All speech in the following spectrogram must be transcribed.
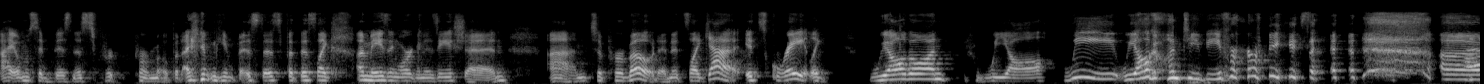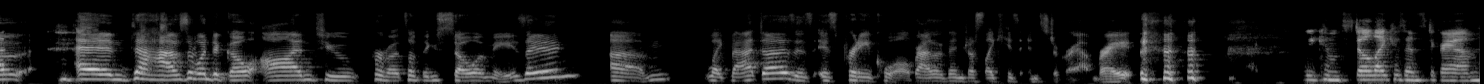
I almost said business to pr- promote, but I didn't mean business, but this like amazing organization um, to promote. And it's like, yeah, it's great. Like we all go on we all we we all go on tv for a reason um, and to have someone to go on to promote something so amazing um, like matt does is is pretty cool rather than just like his instagram right we can still like his instagram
